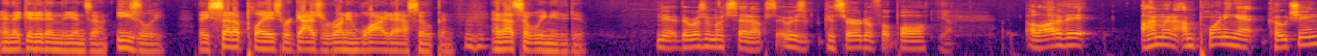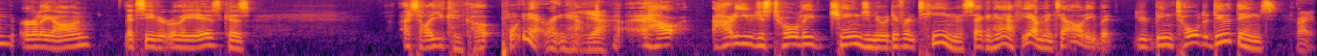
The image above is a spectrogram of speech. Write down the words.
and they get it in the end zone easily. They set up plays where guys are running wide ass open, and that's what we need to do. Yeah, there wasn't much setups. It was conservative football. Yep. A lot of it, I'm gonna I'm pointing at coaching early on. Let's see if it really is because that's all you can co- point at right now. Yeah. How how do you just totally change into a different team in the second half? Yeah, mentality, but you're being told to do things. Right.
